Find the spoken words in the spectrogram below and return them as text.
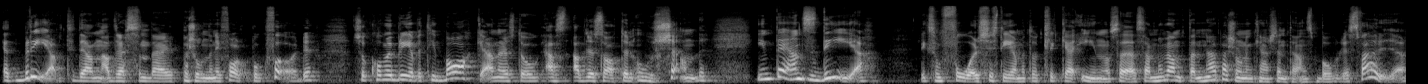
ett brev till den adressen där personen är folkbokförd så kommer brevet tillbaka när det stod adressaten okänd. Inte ens det liksom får systemet att klicka in och säga så här, men vänta den här personen kanske inte ens bor i Sverige.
